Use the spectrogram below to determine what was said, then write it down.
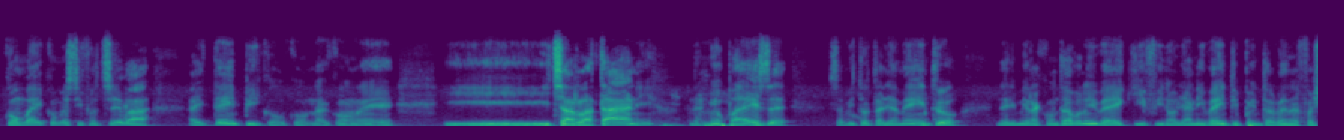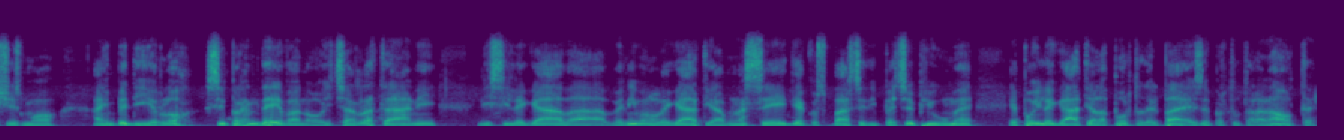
come, come si faceva ai tempi con, con, con eh, i, i, ciarlatani. Nel mio paese, Savito Tagliamento, mi raccontavano i vecchi, fino agli anni 20, poi intervenne il fascismo a impedirlo, si prendevano i ciarlatani, li si legava, venivano legati a una sedia cosparsi di pece e piume e poi legati alla porta del paese per tutta la notte.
